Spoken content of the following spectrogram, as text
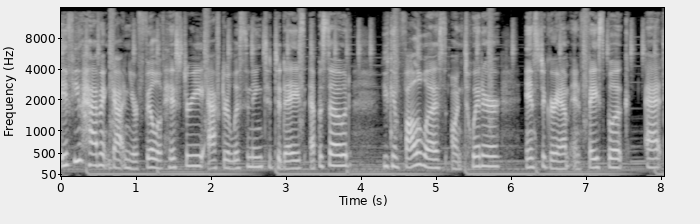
If you haven't gotten your fill of history after listening to today's episode, you can follow us on Twitter, Instagram, and Facebook at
